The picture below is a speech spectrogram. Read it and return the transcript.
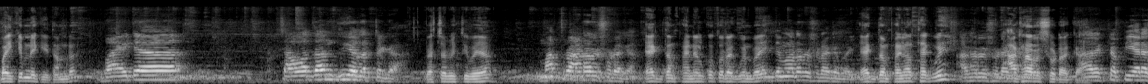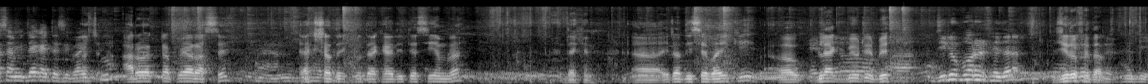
ভাই কেমনে কি দামটা? ভাই এটা চাওয়ার দাম দুই হাজার টাকা। বেচা বিক্রি ভাইয়া? মাত্র আঠারোশো টাকা। একদম ফাইনাল কত রাখবেন ভাই? একদম আঠারোশো টাকা ভাই। একদম ফাইনাল থাকবে? টাকা। আর একটা পেয়ার আছে আমি দেখাইতেছি ভাই একটু। পেয়ার আছে। হ্যাঁ একসাথে একটু দেখাই দিতেছি আমরা। দেখেন এটা দিছে ভাই কি? ব্ল্যাক বিউটির জিরো পরের ফেদার। Zero feather. হ্যাঁ জি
